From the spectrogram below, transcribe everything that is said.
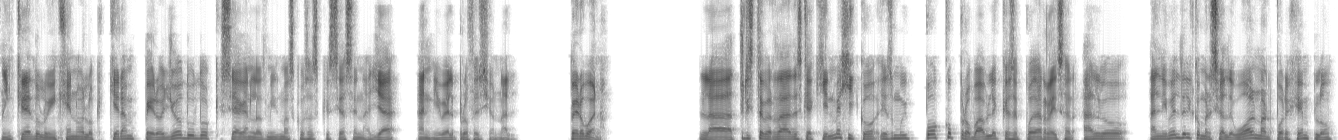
incrédulo, ingenuo, lo que quieran, pero yo dudo que se hagan las mismas cosas que se hacen allá a nivel profesional. Pero bueno, la triste verdad es que aquí en México es muy poco probable que se pueda realizar algo al nivel del comercial de Walmart, por ejemplo,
